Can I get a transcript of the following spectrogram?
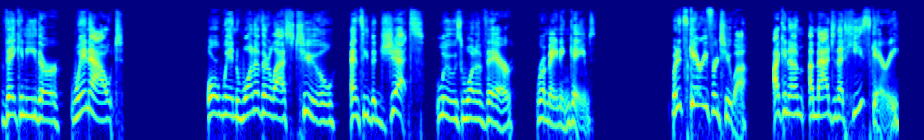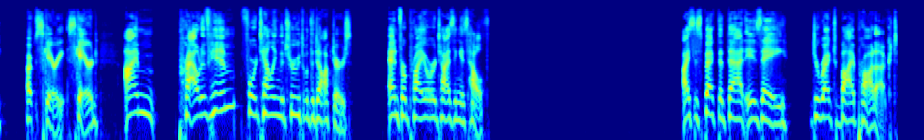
they can either win out or win one of their last two and see the Jets lose one of their remaining games. But it's scary for Tua. I can um, imagine that he's scary, uh, scary, scared. I'm proud of him for telling the truth with the doctors and for prioritizing his health. I suspect that that is a direct byproduct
